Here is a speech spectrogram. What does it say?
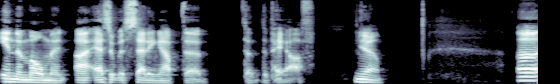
in the moment uh, as it was setting up the the, the payoff. Yeah. Uh,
